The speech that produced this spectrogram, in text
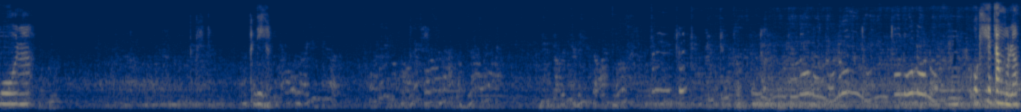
โมงนะอันนี้กันโอเคตังค์หมดแล้ว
